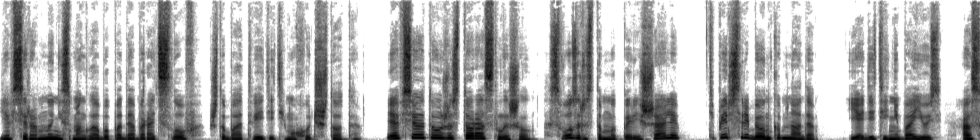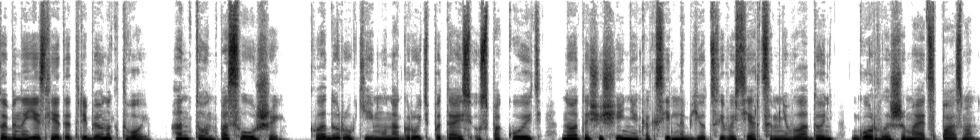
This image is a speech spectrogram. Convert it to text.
Я все равно не смогла бы подобрать слов, чтобы ответить ему хоть что-то. Я все это уже сто раз слышал. С возрастом мы порешали. Теперь с ребенком надо. Я детей не боюсь, особенно если этот ребенок твой. Антон, послушай. Кладу руки ему на грудь, пытаясь успокоить, но от ощущения, как сильно бьется его сердце мне в ладонь, горло сжимает спазмом.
